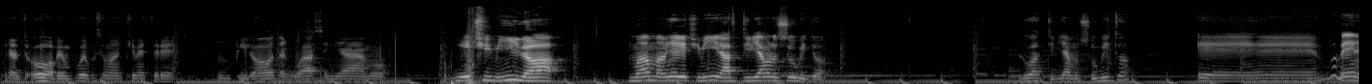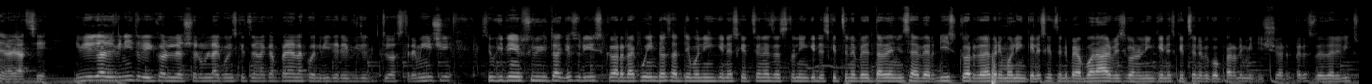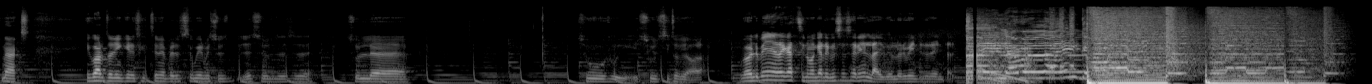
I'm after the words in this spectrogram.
Tra l'altro, oh, abbiamo pure, possiamo anche mettere un pilota qua. Segniamo 10.000. Mamma mia, 10.000. Attiviamolo subito. Lo attiviamo subito. E va bene, ragazzi. Il video oggi è finito, vi ricordo di lasciare un like, un'iscrizione alla campanella, condividere il video con tutti i vostri amici. Seguitemi su YouTube e su Discord, da quinto, settimo link in descrizione, sesto link in descrizione per entrare nel mio server Discord, primo link in descrizione per abbonarvi, secondo link in descrizione per comprare le mie t-shirt per studiare l'X Max. Il quarto link in descrizione per seguirmi su, su, su, sul, sul, sito Viola. Vi voglio bene ragazzi, magari questa serie in live, allora 20.30.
